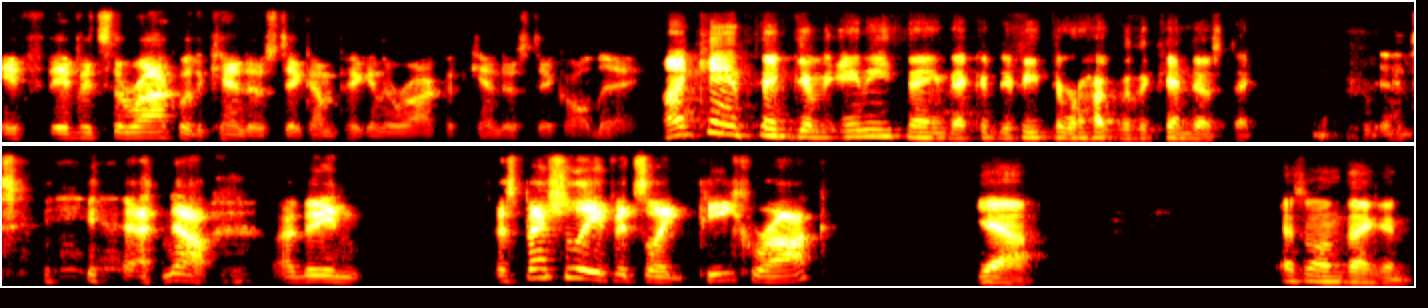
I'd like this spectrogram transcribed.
if if it's the Rock with a kendo stick, I'm picking the Rock with a kendo stick all day. I can't think of anything that could defeat The Rock with a kendo stick. Yeah. No, I mean, especially if it's like peak Rock. Yeah, that's what I'm thinking.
